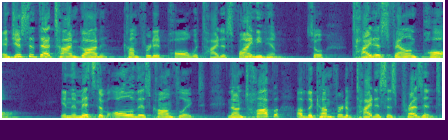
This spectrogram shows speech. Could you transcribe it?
And just at that time, God comforted Paul with Titus finding him. So Titus found Paul in the midst of all of this conflict. And on top of the comfort of Titus's present,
